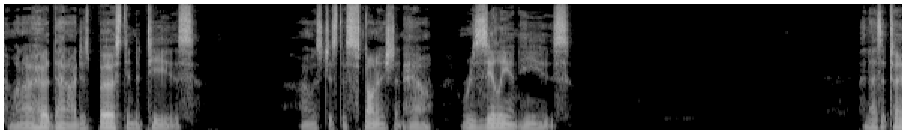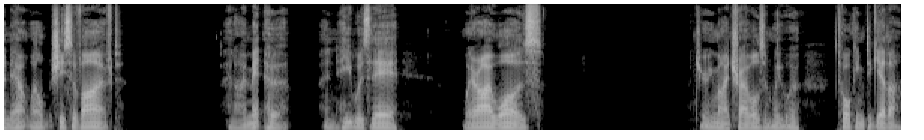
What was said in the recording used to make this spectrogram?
And when I heard that, I just burst into tears. I was just astonished at how resilient he is. And as it turned out, well, she survived. And I met her, and he was there where I was during my travels, and we were talking together.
